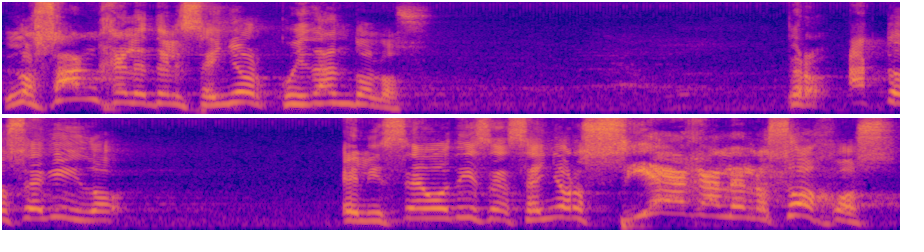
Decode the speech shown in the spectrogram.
los ángeles del Señor cuidándolos. Pero acto seguido, Eliseo dice, Señor, ciégale los ojos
